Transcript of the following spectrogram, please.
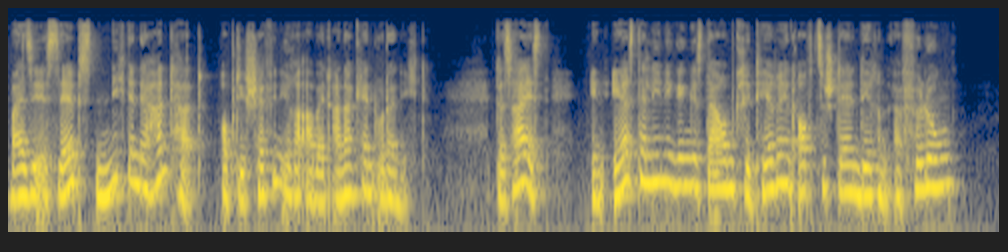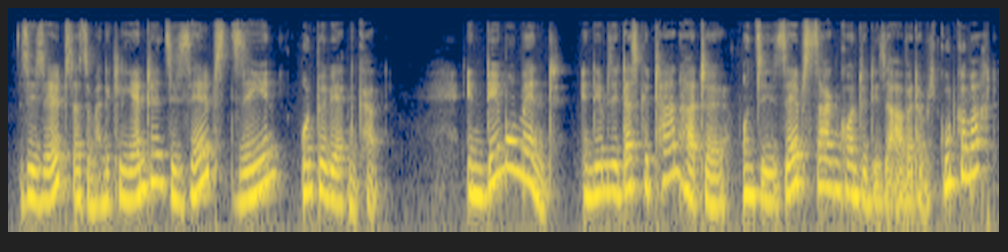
weil sie es selbst nicht in der Hand hat, ob die Chefin ihre Arbeit anerkennt oder nicht. Das heißt, in erster Linie ging es darum, Kriterien aufzustellen, deren Erfüllung sie selbst, also meine Klientin, sie selbst sehen und bewerten kann. In dem Moment, in dem sie das getan hatte und sie selbst sagen konnte, diese Arbeit habe ich gut gemacht,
